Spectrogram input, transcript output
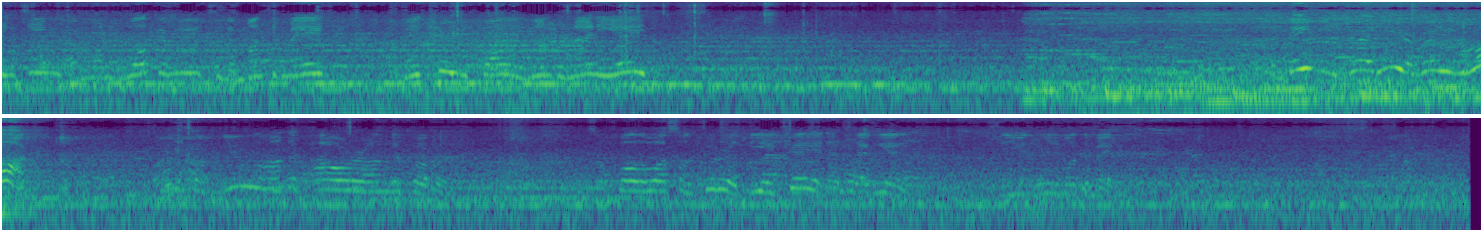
racing team. I want to welcome you to the month of May. Make sure you follow number 98. The baby's right here, ready to rock. You on new Honda Power on the cover. So follow us on Twitter at BHA and at Tagliani.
